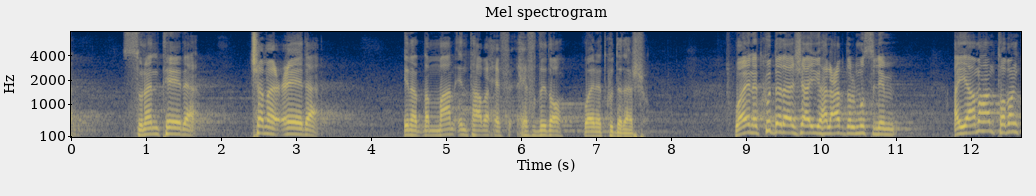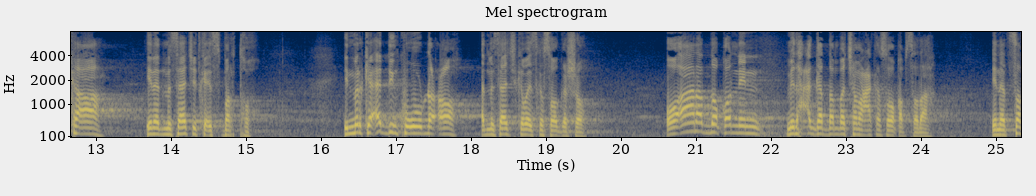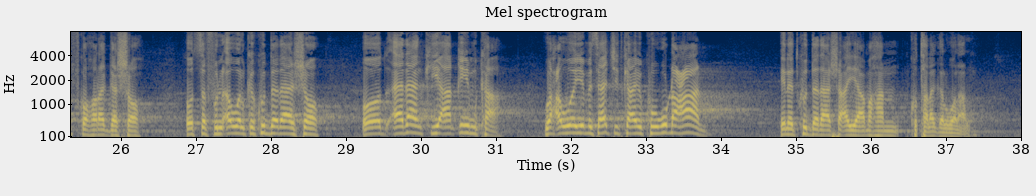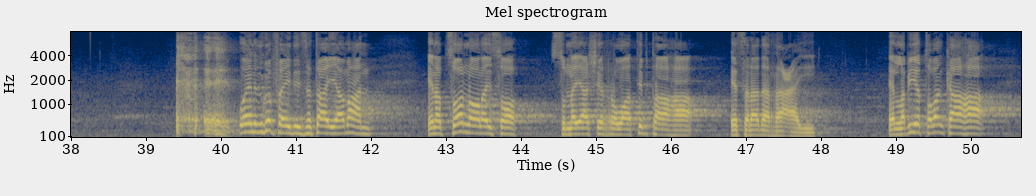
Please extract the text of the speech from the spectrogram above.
sunanteeda jamaceeda inaad dhammaan intaaba xifdido waa inaad ku dadaasho. Waa inaad ku dadaasho ayuhalcabdulmuslim ayaamahan tobanka ah inaad masaajidka isbarto. In marka addinku uu dhaco aad masaajidkaba iska soo gasho. Oo aanad noqonin mid xagga dambe jamaca ka soo qabsada. Inaad safka hore gasho ood saful awalka ku dadaasho ood aadaankiiyo aqiimka waxa weeye masaajidka ay kuugu dhacaan. Inaad ku dadaasho ayaamahan ku talagal walaal. Waa inaad uga faa'iidaysato ayaamahan inaad soo noolayso sunnayaashii rawaatibta ahaa ee salaadaa raacayey ee labiyo tobanka ahaa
